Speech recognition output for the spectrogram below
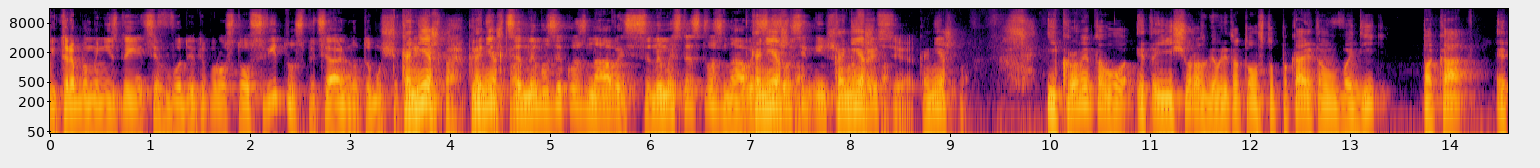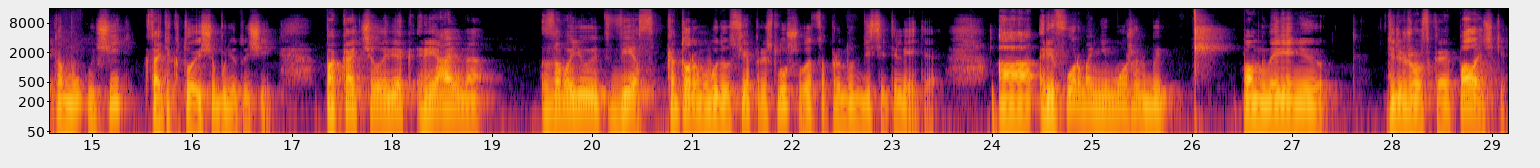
І треба, мені здається, вводити просто освіту спеціально, тому що критик, критик конечно. це не музикознавець, це не мистецтвознавець, конечно, це зовсім інша конечно, професія. Конечно. И кроме того, это еще раз говорит о том, что пока это вводить, пока этому учить, кстати, кто еще будет учить, пока человек реально завоюет вес, к которому будут все прислушиваться, пройдут десятилетия. А реформа не может быть по мгновению дирижерской палочки,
